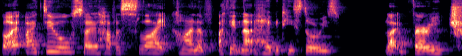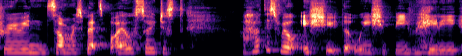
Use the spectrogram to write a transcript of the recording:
but I, I do also have a slight kind of, I think that Hegarty story is like very true in some respects, but I also just, I have this real issue that we should be really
